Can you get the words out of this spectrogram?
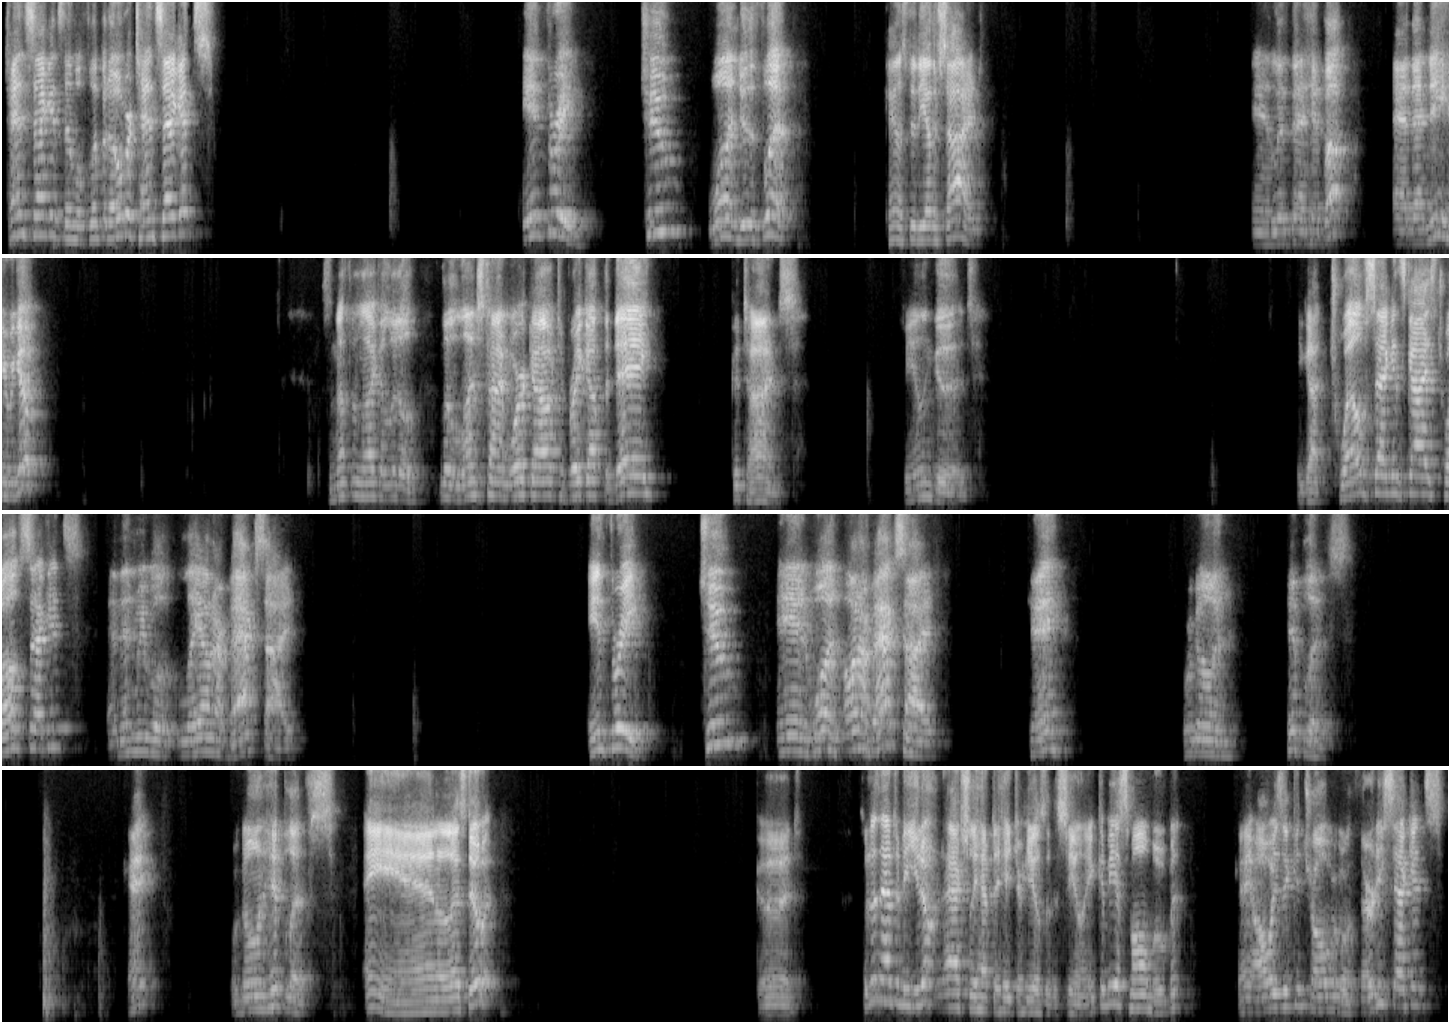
10 seconds, then we'll flip it over. 10 seconds. In three, two, one, do the flip. Okay, let's do the other side. And lift that hip up. Add that knee. Here we go. It's nothing like a little little lunchtime workout to break up the day. Good times. Feeling good. You got 12 seconds, guys. 12 seconds. And then we will lay on our backside. In three, two, and one. On our backside. Okay. We're going hip lifts. Okay. We're going hip lifts. And let's do it. Good. So it doesn't have to be, you don't actually have to hit your heels to the ceiling. It can be a small movement. Okay, always in control. We're going 30 seconds.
